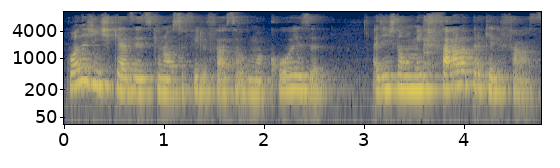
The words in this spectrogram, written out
Quando a gente quer às vezes que o nosso filho faça alguma coisa, a gente normalmente fala para que ele faça.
